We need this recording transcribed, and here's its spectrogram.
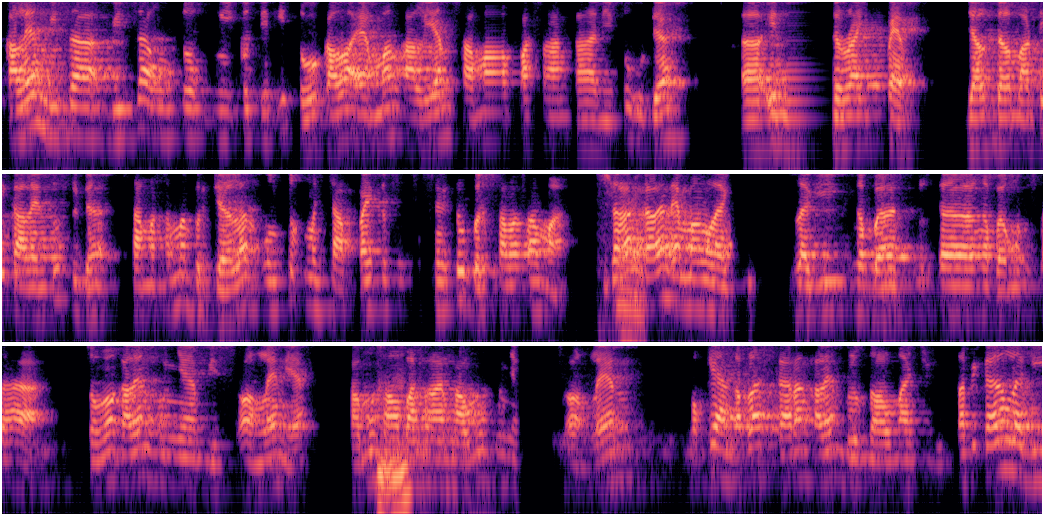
kalian bisa bisa untuk ngikutin itu kalau emang kalian sama pasangan kalian itu udah uh, in the right path. Dalam arti kalian tuh sudah sama-sama berjalan untuk mencapai kesuksesan itu bersama-sama. Misalkan kalian emang lagi lagi ngebahas uh, ngebangun usaha. Semua kalian punya bisnis online ya. Kamu sama hmm. pasangan kamu punya bisnis online, oke anggaplah sekarang kalian belum terlalu maju tapi kalian lagi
